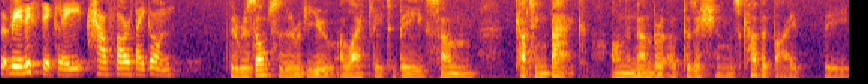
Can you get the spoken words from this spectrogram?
but realistically, how far have they gone? The results of the review are likely to be some cutting back on the number of positions covered by the,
